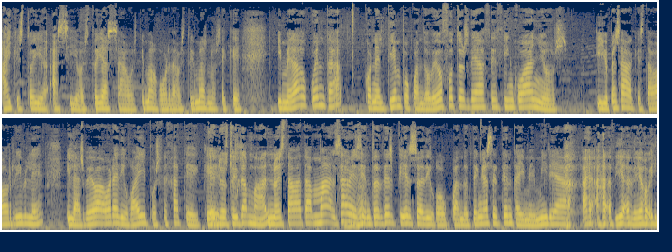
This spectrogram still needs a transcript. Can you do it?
ay, que estoy así, o estoy asado, o estoy más gorda, o estoy más no sé qué. Y me he dado cuenta con el tiempo, cuando veo fotos de hace cinco años y yo pensaba que estaba horrible y las veo ahora y digo, ay, pues fíjate que, Que no estoy tan mal. No estaba tan mal, ¿sabes? Ajá. Entonces pienso, digo, cuando tenga 70 y me mire a, a- a día de hoy,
